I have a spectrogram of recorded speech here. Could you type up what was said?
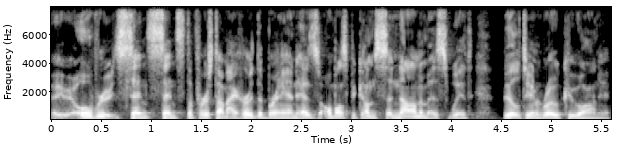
uh, over since since the first time I heard the brand has almost become synonymous with built-in Roku on it.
